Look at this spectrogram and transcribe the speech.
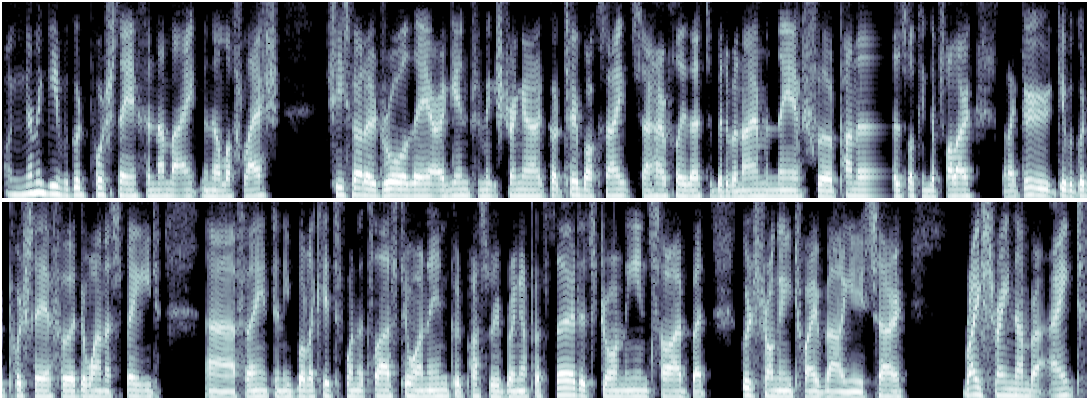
I'm going to give a good push there for number eight, Manila Flash. She's got a draw there again for Mick Stringer. Got two box eights, so hopefully that's a bit of an omen there for punters looking to follow. But I do give a good push there for Dewana Speed uh, for Anthony Bullock. It's one its last two on end, could possibly bring up a third. It's drawn the inside, but good, strong each way value. So race three, number eight,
